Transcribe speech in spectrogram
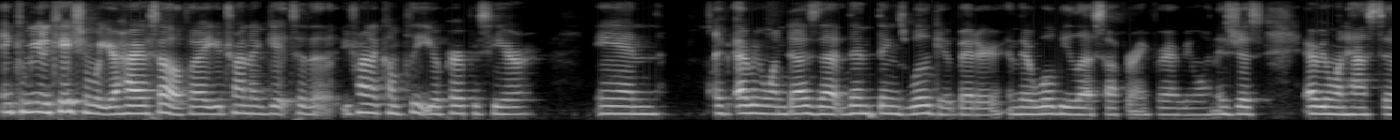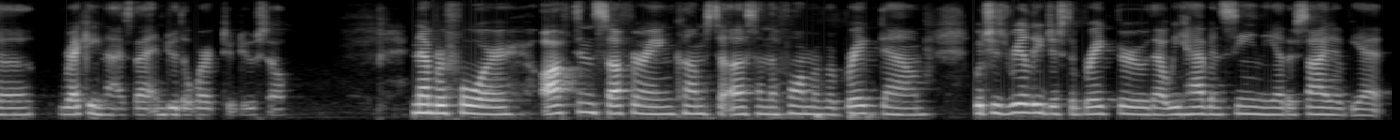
in communication with your higher self right? You're trying to get to the you're trying to complete your purpose here. And if everyone does that then things will get better and there will be less suffering for everyone. It's just everyone has to recognize that and do the work to do so Number four, often suffering comes to us in the form of a breakdown, which is really just a breakthrough that we haven't seen the other side of yet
